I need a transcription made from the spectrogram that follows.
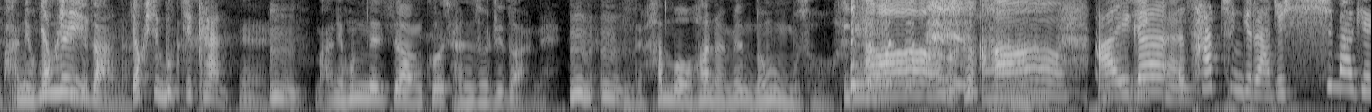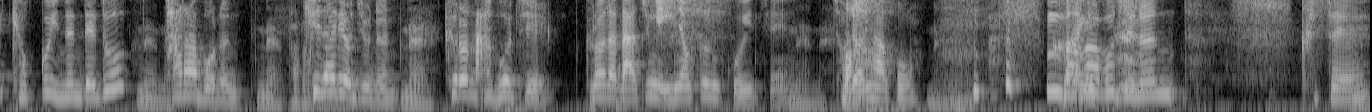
많이 혼내지도 않아. 역시 묵직한. 예. 음. 많이 혼내지도 않고 잔소리도 안 해. 근데 한 번 화나면 너무 무서워. 아, 아, 아 이가 묵직한. 사춘기를 아주 심하게 겪고 있는데도 네네. 바라보는, 네, 바라보는. 기다려주는 네. 그런 아버지. 그러다 나중에 인연 끊고 이제 네네. 절연하고. 그런 아버지는 글쎄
